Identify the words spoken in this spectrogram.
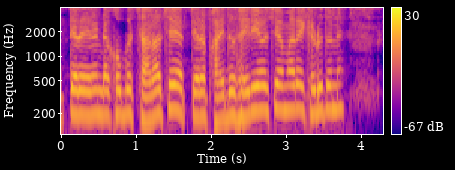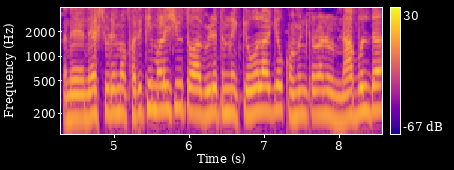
અત્યારે એરંડા ખૂબ જ સારા છે, અત્યારે ફાયદો થઈ રહ્યો છે અમારે ખેડૂતોને. અને નેક્સ્ટ વિડીયોમાં ફરીથી મળીશું. તો આ વીડિયો તમને કેવો લાગ્યો કોમેન્ટ કરવાનું ના ભૂલતા.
